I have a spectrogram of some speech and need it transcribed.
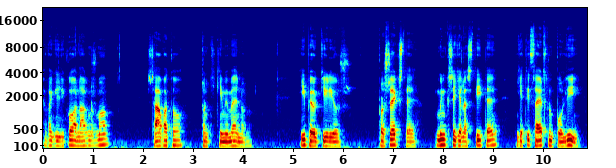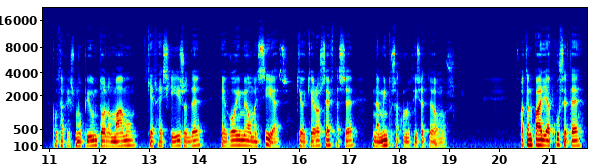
Ευαγγελικό Ανάγνωσμα Σάββατο των Κικημημένων Είπε ο Κύριος «Προσέξτε, μην ξεγελαστείτε γιατί θα έρθουν πολλοί που θα χρησιμοποιούν το όνομά μου και θα ισχυρίζονται εγώ είμαι ο Μεσσίας και ο καιρός έφτασε να μην τους ακολουθήσετε όμως. Όταν πάλι ακούσετε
